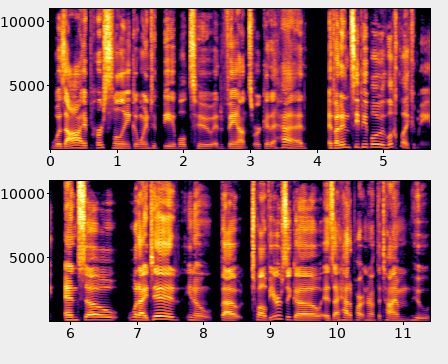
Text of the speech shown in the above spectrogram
was I personally going to be able to advance or get ahead if I didn't see people who looked like me? And so what I did, you know, about 12 years ago is I had a partner at the time who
